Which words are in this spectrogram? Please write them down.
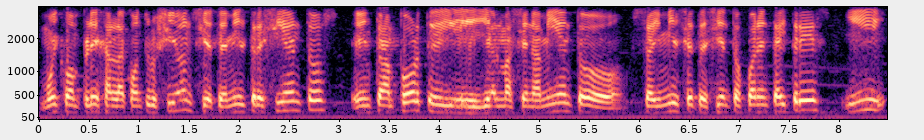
muy compleja en la construcción, 7.300, en transporte y, y almacenamiento, 6.743, y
